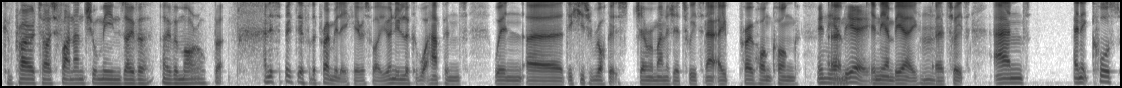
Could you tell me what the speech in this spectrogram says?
can prioritise financial means over over moral, but And it's a big deal for the Premier League here as well. You only look at what happened when uh, the Houston Rockets general manager tweeted out a pro Hong Kong In the um, NBA. in the NBA uh, tweet, and and it caused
